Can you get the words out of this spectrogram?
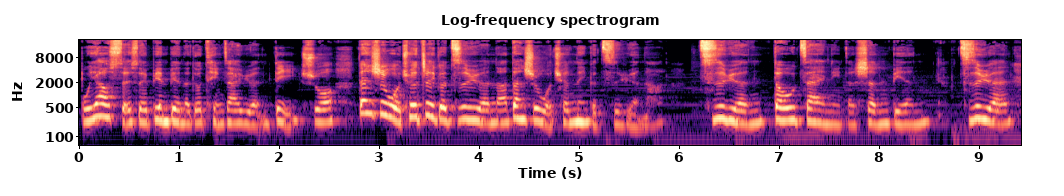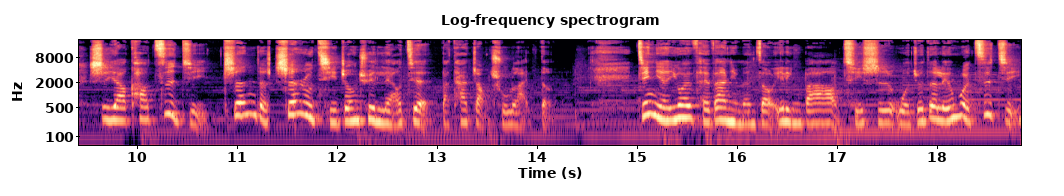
不要随随便便的就停在原地说。但是我缺这个资源呢，但是我缺那个资源啊。资源都在你的身边，资源是要靠自己真的深入其中去了解，把它找出来的。今年因为陪伴你们走一零八，其实我觉得连我自己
